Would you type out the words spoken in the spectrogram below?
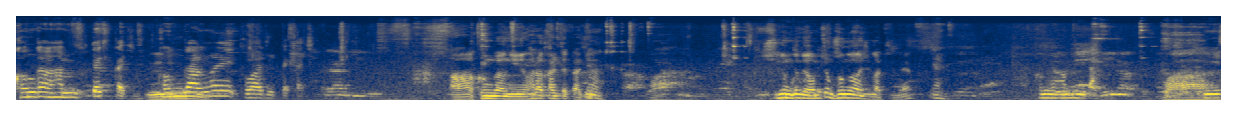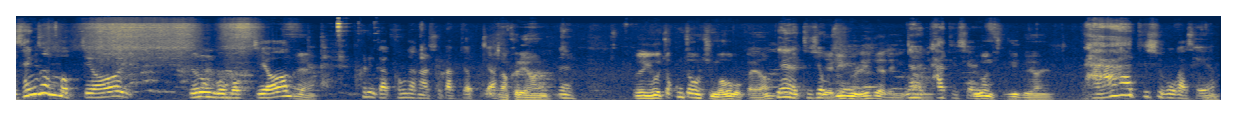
건강한 때까지. 음. 건강을 도와줄 때까지. 아, 건강이 허락할 때까지? 응. 와. 지금 근데 엄청 건강하신 것 같은데? 예. 건강합니다. 와. 이 생선 먹지요. 요런 거 먹지요. 네. 그러니까 건강할 수밖에 없죠. 아, 그래요. 네. 이거 조금 조금씩 먹어볼까요? 네, 예, 드셔보세요. 리뷰를 해줘야 되니까. 네, 다 드셔요. 이건 죽이고요. 다 드시고 가세요.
